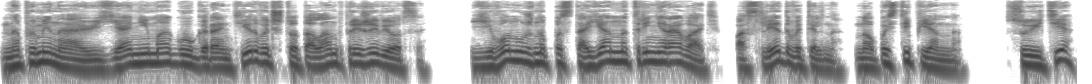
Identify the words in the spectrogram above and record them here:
Напоминаю, я не могу гарантировать, что талант приживется. Его нужно постоянно тренировать, последовательно, но постепенно. В суете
